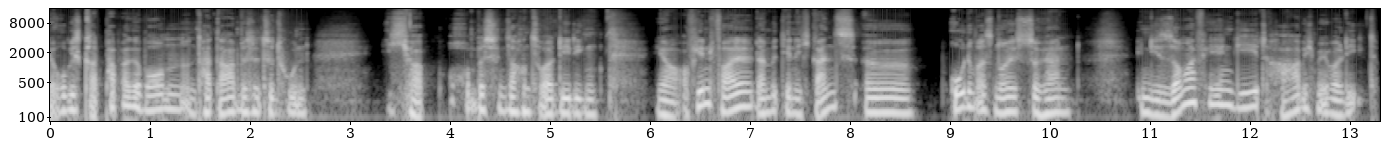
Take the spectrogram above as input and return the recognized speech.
Der Obi ist gerade Papa geworden und hat da ein bisschen zu tun. Ich habe auch ein bisschen Sachen zu erledigen. Ja, auf jeden Fall, damit ihr nicht ganz äh, ohne was Neues zu hören in die Sommerferien geht, habe ich mir überlegt.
